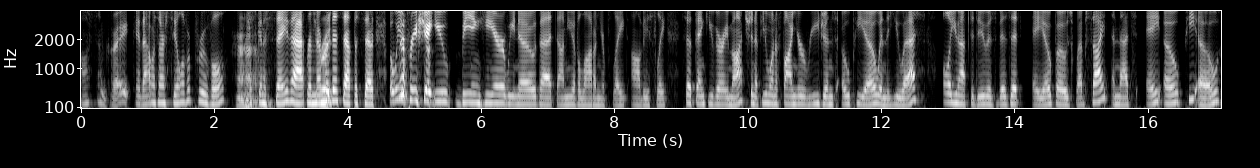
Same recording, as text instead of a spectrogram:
Awesome. Great. Okay, that was our seal of approval. I'm just going to say that. Remember right. this episode. But we appreciate you being here. We know that um, you have a lot on your plate, obviously. So thank you very much. And if you want to find your region's OPO in the U.S., all you have to do is visit AOPO's website, and that's aopo.org.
